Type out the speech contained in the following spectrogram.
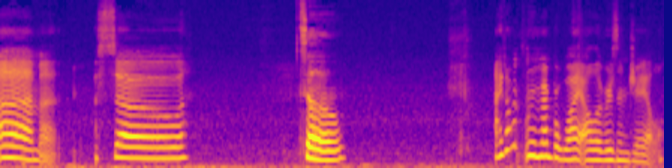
Um, so So I don't remember why Oliver's in jail.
